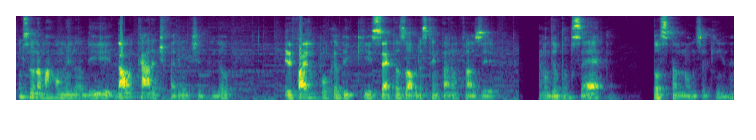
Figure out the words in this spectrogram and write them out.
funciona mais ou menos ali, dá uma cara diferente, entendeu? Ele faz um pouco ali que certas obras tentaram fazer, não deu tão certo. Tô citando nomes aqui, né?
